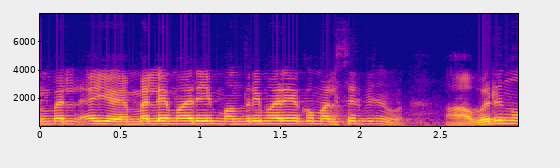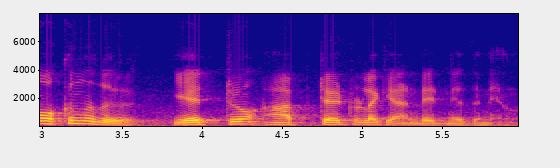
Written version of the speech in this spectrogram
എം എൽ അയ്യോ എം എൽ എമാരെയും മന്ത്രിമാരെയും ഒക്കെ മത്സരിപ്പിച്ചു അവർ നോക്കുന്നത് ഏറ്റവും ആപ്റ്റായിട്ടുള്ള ക്യാൻഡിഡേറ്റിനെ തന്നെയാണ്.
